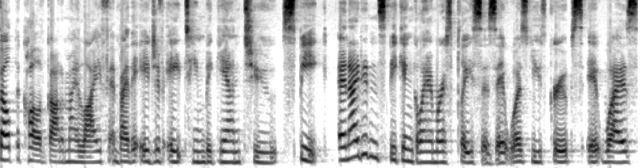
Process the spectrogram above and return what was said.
felt the call of God in my life, and by the age of 18, began to speak. And I didn't speak in glamorous places, it was youth groups, it was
